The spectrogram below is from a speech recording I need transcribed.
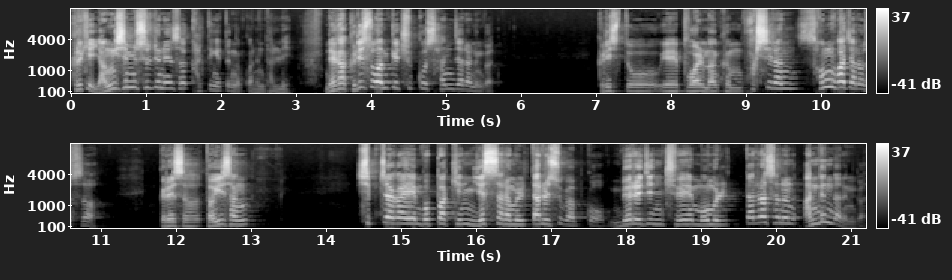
그렇게 양심 수준에서 갈등했던 것과는 달리 내가 그리스도와 함께 죽고 산 자라는 것 그리스도의 부활만큼 확실한 성화자로서 그래서 더 이상 십자가에 못 박힌 옛사람을 따를 수가 없고 멸해진 죄의 몸을 따라서는 안 된다는 것.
